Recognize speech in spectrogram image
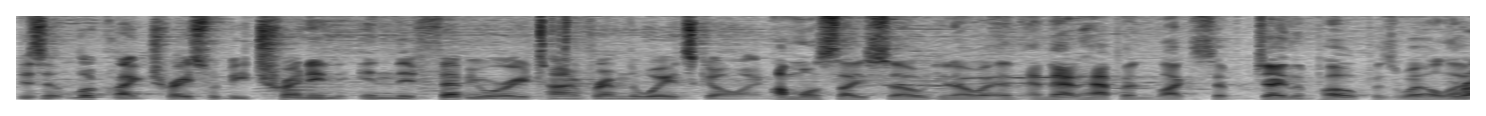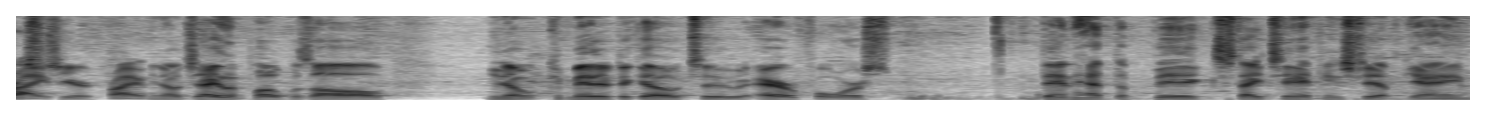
Does it look like Trace would be trending in the February timeframe the way it's going? I'm going to say so. You know, and, and that happened, like I said, Jalen Pope as well last right, year. Right. You know, Jalen Pope was all, you know, committed to go to Air Force, then had the big state championship game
